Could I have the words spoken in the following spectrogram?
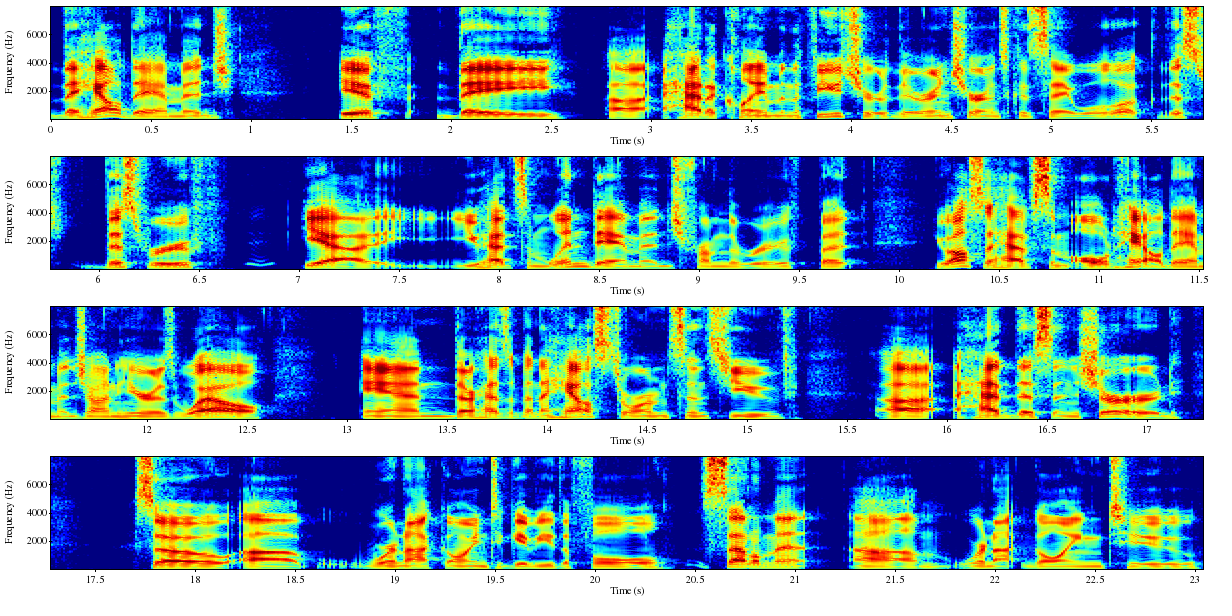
the hail damage if they uh, had a claim in the future. Their insurance could say, "Well, look, this this roof, yeah, you had some wind damage from the roof, but you also have some old hail damage on here as well, and there hasn't been a hailstorm since you've uh, had this insured." So uh, we're not going to give you the full settlement. Um, we're not going to,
